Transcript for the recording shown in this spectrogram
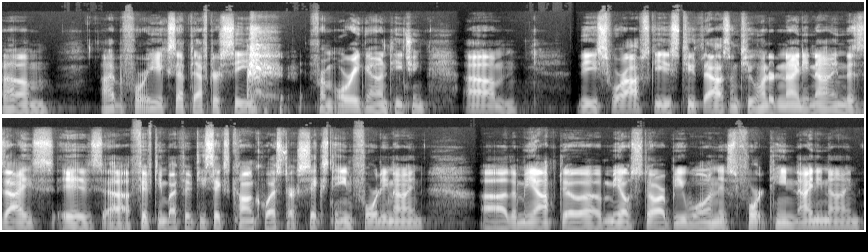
um, I before E except after C, from Oregon teaching. Um, the Swarovski is two thousand two hundred ninety nine. The Zeiss is uh, fifteen by fifty six Conquest are sixteen forty nine. Uh, the Meopta uh, MeoStar B1 is fourteen ninety nine.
